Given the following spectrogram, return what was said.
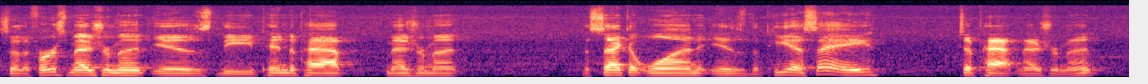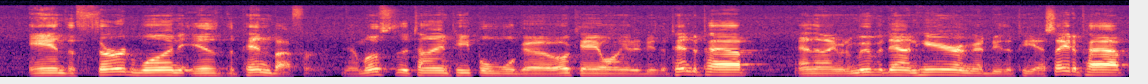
So the first measurement is the pin to pap measurement. The second one is the PSA to PAP measurement. And the third one is the pin buffer. Now, most of the time, people will go, okay, well, I'm going to do the pin to PAP, and then I'm going to move it down here. I'm going to do the PSA to PAP,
